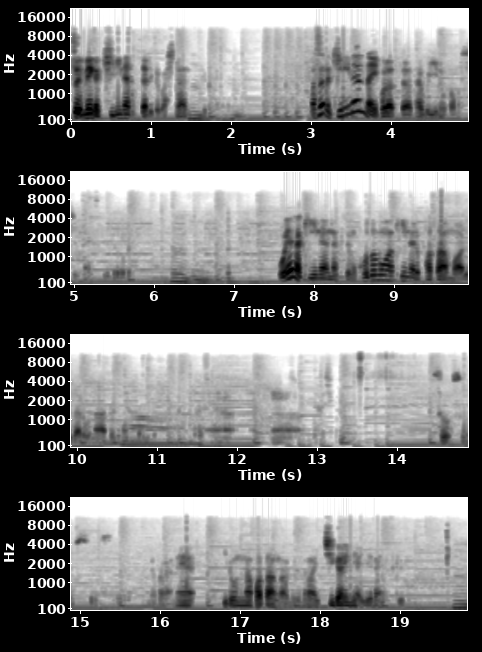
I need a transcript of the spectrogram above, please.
そういう目が気になったりとかしたんうんですけど、まあそういうの気にならない子だったら多分いいのかもしれないですけど、うんうん。親が気にならなくても子供が気になるパターンもあるだろうなと思ったりあー確かそうそうそうそう。だからね、いろんなパターンがあるので、まあ一概には言えないんですけど、に。うん。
